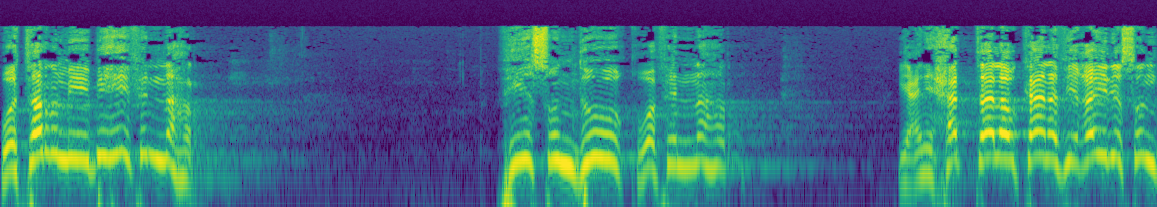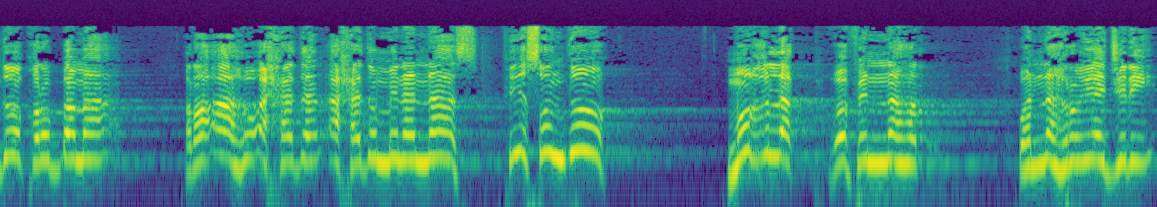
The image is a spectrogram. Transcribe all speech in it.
وترمي به في النهر. في صندوق وفي النهر. يعني حتى لو كان في غير صندوق ربما رآه أحد أحد من الناس في صندوق مغلق وفي النهر والنهر يجري.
